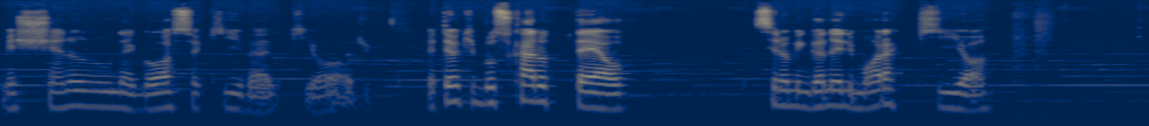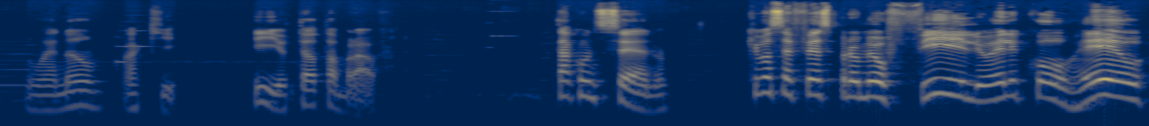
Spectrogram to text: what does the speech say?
mexendo num negócio aqui, velho. Que ódio. Eu tenho que buscar o Theo. Se não me engano, ele mora aqui, ó. Não é não? Aqui. Ih, o Theo tá bravo. O que tá acontecendo? O que você fez para o meu filho? Ele correu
